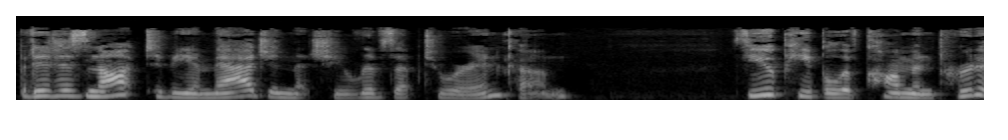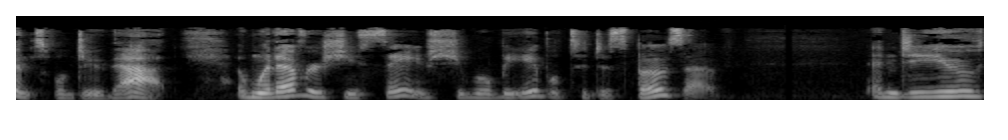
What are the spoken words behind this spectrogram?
But it is not to be imagined that she lives up to her income. Few people of common prudence will do that, and whatever she saves she will be able to dispose of. And do you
